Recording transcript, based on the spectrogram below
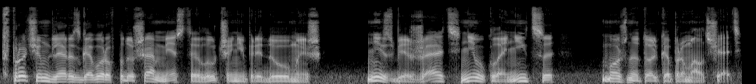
Впрочем, для разговоров по душам места лучше не придумаешь. Ни сбежать, ни уклониться, можно только промолчать.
